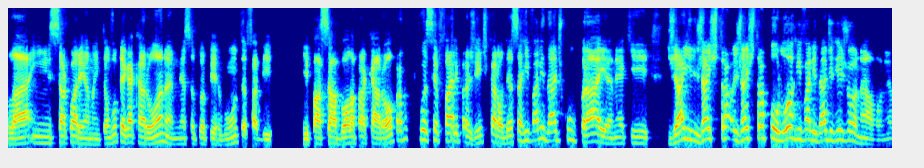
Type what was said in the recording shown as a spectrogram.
lá em Saquarema. Então, vou pegar carona nessa tua pergunta, Fabi, e passar a bola para Carol para que você fale para a gente, Carol, dessa rivalidade com Praia, né, que já, já, extra, já extrapolou a rivalidade regional. Né?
